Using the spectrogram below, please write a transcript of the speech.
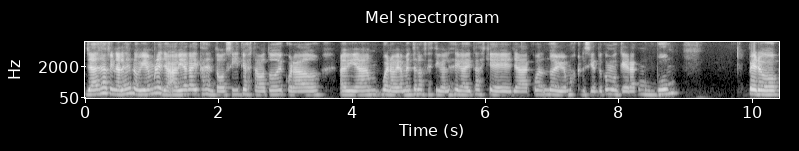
ya desde finales de noviembre ya había gaitas en todo sitio, estaba todo decorado, había, bueno, obviamente los festivales de gaitas que ya cuando íbamos creciendo como que era como un boom, pero, o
